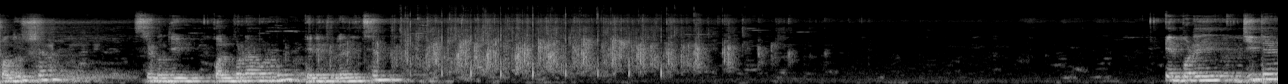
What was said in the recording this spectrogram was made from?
সদস্য। শ্রীমতী কল্পনা মুর্মু, তিনি তুলে দিচ্ছেন এরপরে জিতেন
